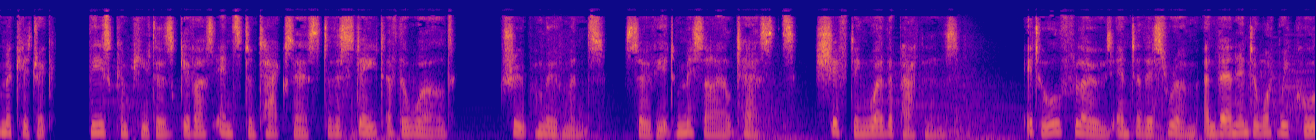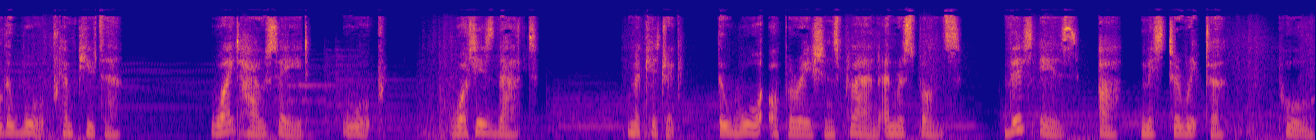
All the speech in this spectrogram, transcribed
McKittrick. These computers give us instant access to the state of the world. Troop movements, Soviet missile tests, shifting weather patterns. It all flows into this room and then into what we call the warp computer. White House aide, warp. What is that? McKittrick. The War Operations Plan and Response. This is, ah, Mr. Richter. Paul,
